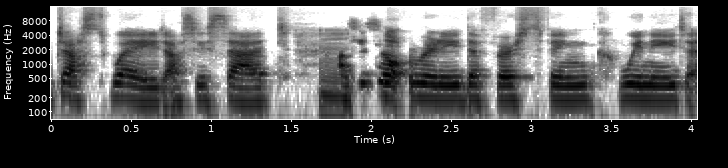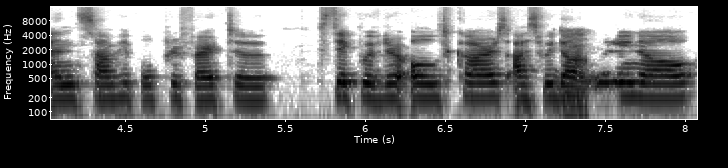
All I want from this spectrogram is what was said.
just wait, as you said, mm. as it's not really the first thing we need. And some people prefer to stick with their old cars as we don't really know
